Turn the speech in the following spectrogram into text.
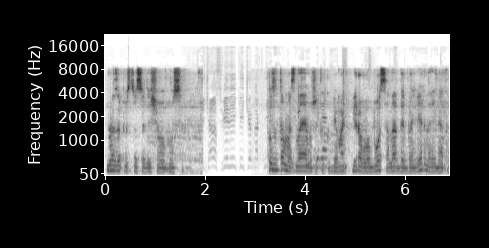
Ну, запустил следующего босса. Ну, зато мы знаем уже, как убивать первого босса на ДБ, верно, ребята?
